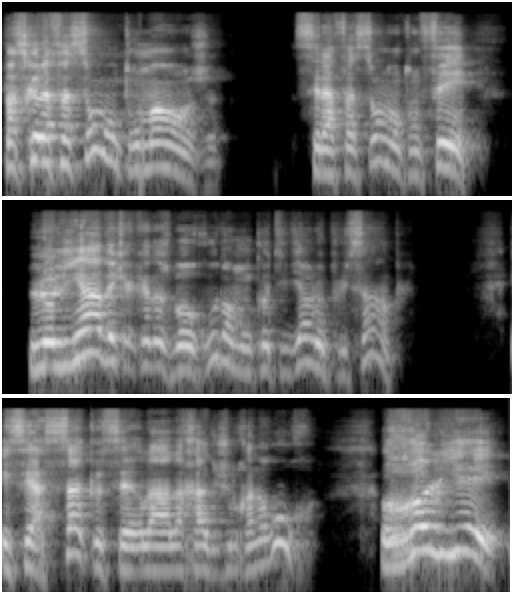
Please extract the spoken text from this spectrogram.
Parce que la façon dont on mange, c'est la façon dont on fait le lien avec Akadosh Baruch dans mon quotidien le plus simple. Et c'est à ça que sert la halakha du Shulchan Aruch. Relier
